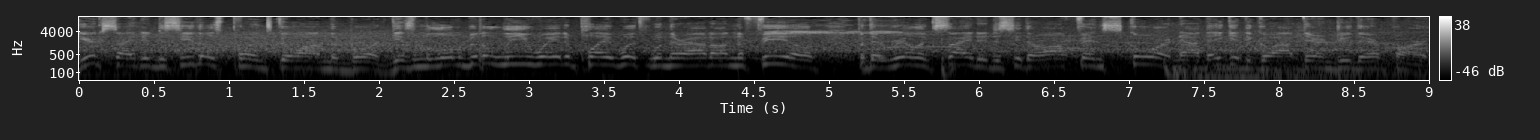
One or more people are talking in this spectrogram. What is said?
you're excited to see those points go on the board. Gives them a little bit of leeway to play with when they're out on the field, but they're real excited to see their offense score. Now they get to go out there and do their part.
